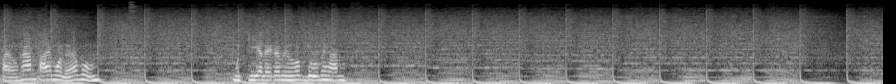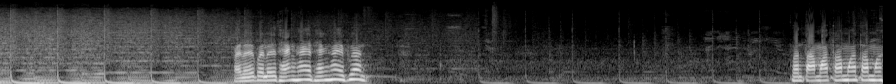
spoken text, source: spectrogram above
ฝ่ายของข้ามตายหมดเลยครับผม เมื่อกี้อะไรก็ไม่รู้ครับดูไม่ทัน ไปเลยไปเลยแทงให้แทงให้เพื่อน เพื่อนตามมาตามมาตามมา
